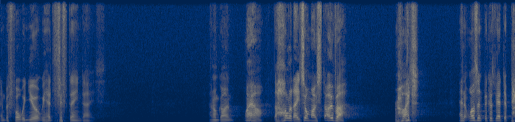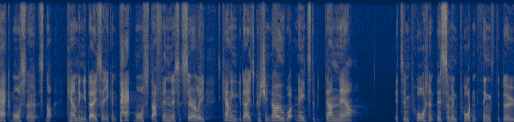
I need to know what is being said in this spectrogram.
And before we knew it, we had 15 days. And I'm going, wow, the holiday's almost over, right? And it wasn't because we had to pack more, so it's not counting your days so you can pack more stuff in necessarily. It's counting your days because you know what needs to be done now. It's important. There's some important things to do.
